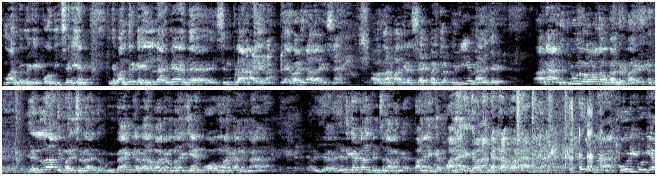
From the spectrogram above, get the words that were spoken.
மாண்புமிகு கோவி செழியன். இங்கே வந்திருக்க எல்லாருமே அந்த சிம்பிளான ஆளுகிறான் தான் ஏர்வாடி ராதாகிருஷ்ணன் அவர்லாம் பார்த்தீங்கன்னா ஸ்டேட் பேங்க்ல பெரிய மேனேஜர் ஆனால் அந்த டியூனுகளோட தான் உட்காந்துருப்பாரு எல்லாத்தையும் பதில் சொல்றாரு. இந்த பேங்க்ல வேலை பார்க்குறவங்கலாம் ஏன் கோபமா இருக்காங்கன்னா எது கேட்டாலும் டென்ஷன் ஆவாங்க. பணம் எங்க பணம் எங்க வேணாலும் கட்டுறா போட. ஏன்னா கோடி கோடியா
